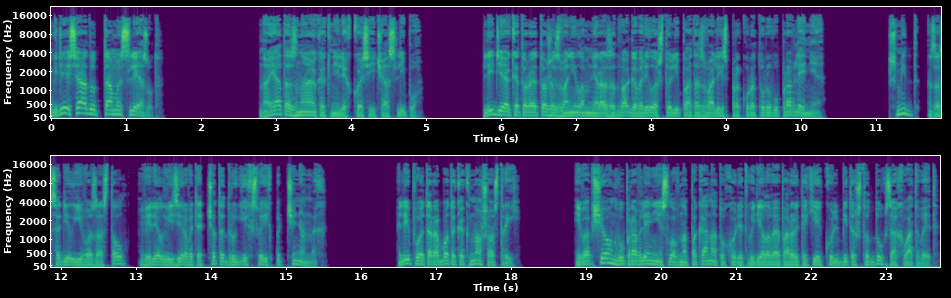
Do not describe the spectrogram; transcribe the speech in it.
Где сядут, там и слезут. Но я-то знаю, как нелегко сейчас Липу. Лидия, которая тоже звонила мне раза два, говорила, что Липа отозвали из прокуратуры в управление. Шмидт засадил его за стол, велел визировать отчеты других своих подчиненных. Липу эта работа как нож острый. И вообще он в управлении словно по канату ходит, выделывая порой такие кульбиты, что дух захватывает.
